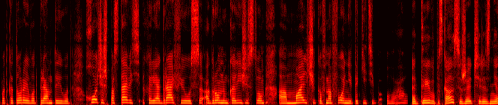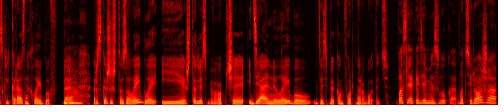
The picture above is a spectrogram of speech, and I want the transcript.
под которые вот прям ты вот хочешь поставить хореографию с огромным количеством а, мальчиков на фоне, такие типа вау. А ты выпускалась уже через несколько разных лейблов, да? Mm-hmm. Расскажи, что за лейблы и что для тебя вообще идеальный лейбл, где тебе комфортно работать? После Академии звука. Вот Сережа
